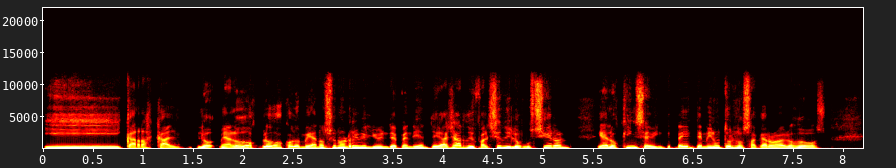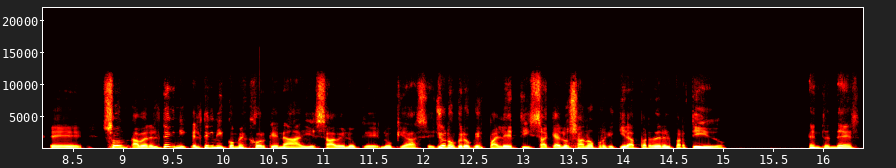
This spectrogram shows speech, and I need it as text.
y Carrascal. mira, los dos, los dos colombianos, uno en River y uno Independiente. Gallardo y Falcioni lo pusieron y a los 15, 20, minutos lo sacaron a los dos. Eh, son, a ver, el técnico, el técnico mejor que nadie sabe lo que, lo que hace. Yo no creo que Spalletti saque a Lozano porque quiera perder el partido. ¿Entendés?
